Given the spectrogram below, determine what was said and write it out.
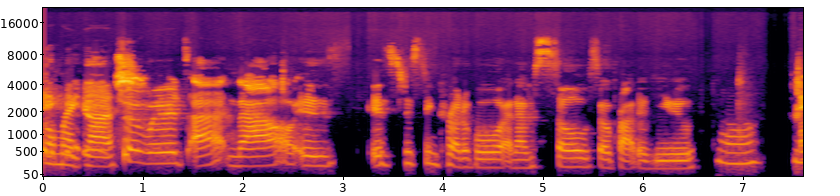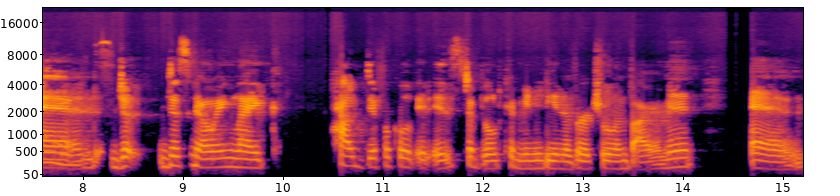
oh my gosh to where it's at now is it's just incredible and i'm so so proud of you Aww. and just just knowing like how difficult it is to build community in a virtual environment and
